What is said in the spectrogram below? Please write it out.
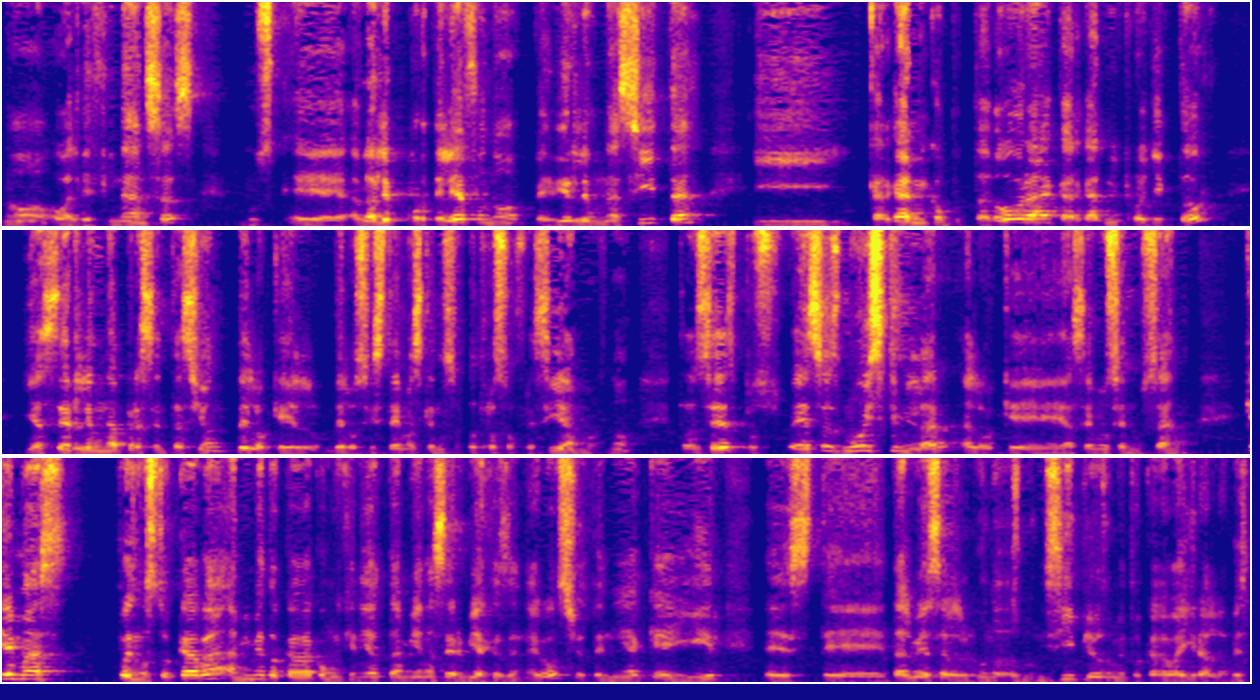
¿no? O al de finanzas, eh, hablarle por teléfono, pedirle una cita y cargar mi computadora, cargar mi proyector y hacerle una presentación de, lo que, de los sistemas que nosotros ofrecíamos, ¿no? Entonces, pues eso es muy similar a lo que hacemos en Usana. ¿Qué más? Pues nos tocaba, a mí me tocaba como ingeniero también hacer viajes de negocio. Tenía que ir, este, tal vez a algunos municipios, me tocaba ir a la vez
